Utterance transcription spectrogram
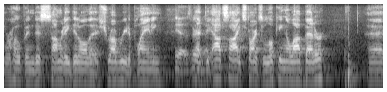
we're hoping this summer, they did all the shrubbery, the planting, Yeah, it was very that the nice. outside starts looking a lot better. Uh,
